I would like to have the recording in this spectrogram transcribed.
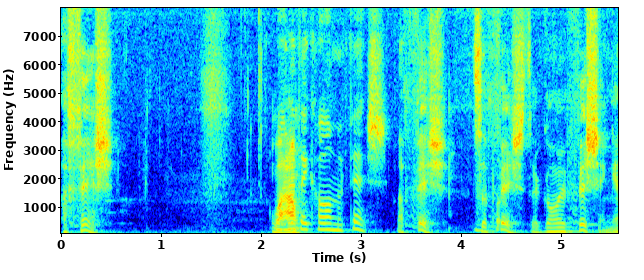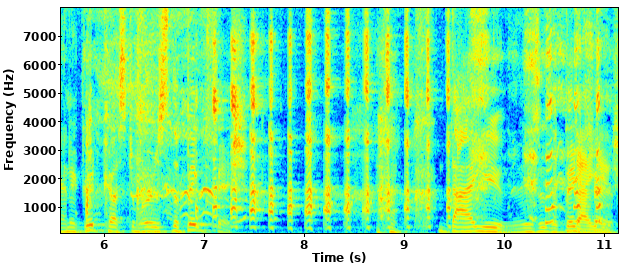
a fish, Why Wow. do they call him a fish? a fish. It's a fish. They're going fishing, and a good customer is the big fish. Dayu is the big Dayu. fish.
